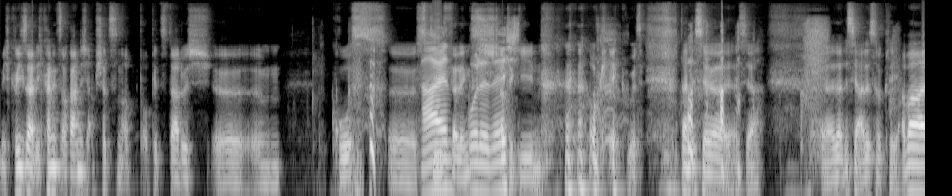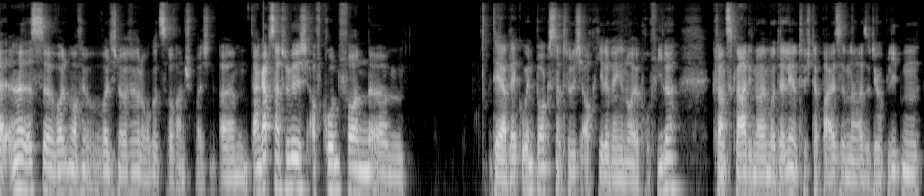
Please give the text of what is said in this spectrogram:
ich, wie gesagt, ich kann jetzt auch gar nicht abschätzen, ob, ob jetzt dadurch äh, ähm, groß äh. Strategien. okay, gut. Dann ist ja, ist ja, äh, dann ist ja alles okay. Aber ne, das äh, wollten wir auf, wollte ich nur auf jeden Fall noch mal kurz darauf ansprechen. Ähm, dann gab es natürlich aufgrund von ähm, der Black Wind Box natürlich auch jede Menge neue Profile. Ganz klar, die neuen Modelle die natürlich dabei sind, ne? also die Hopliten,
